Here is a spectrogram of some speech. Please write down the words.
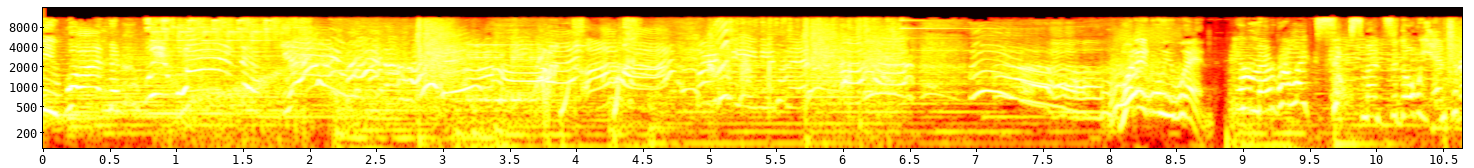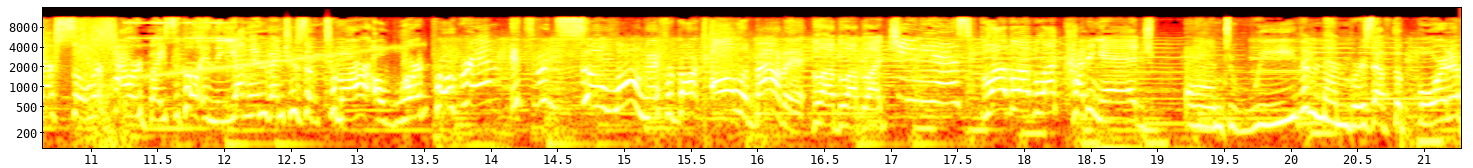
We won! We won! What did we win? Remember like six months ago we entered our solar-powered bicycle in the Young Inventors of Tomorrow award program? It's been so long I forgot all about it. Blah, blah, blah, genius, blah, blah, blah, cutting edge. And we, the members of the board of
